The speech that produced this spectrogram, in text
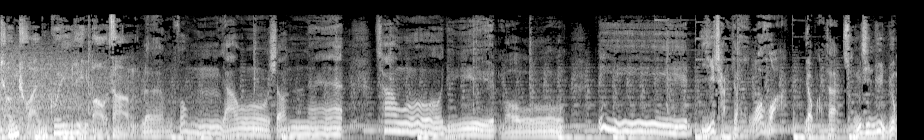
乘船瑰丽宝藏。凉风有信，秋月无边。遗产要活化，要把它重新运用，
